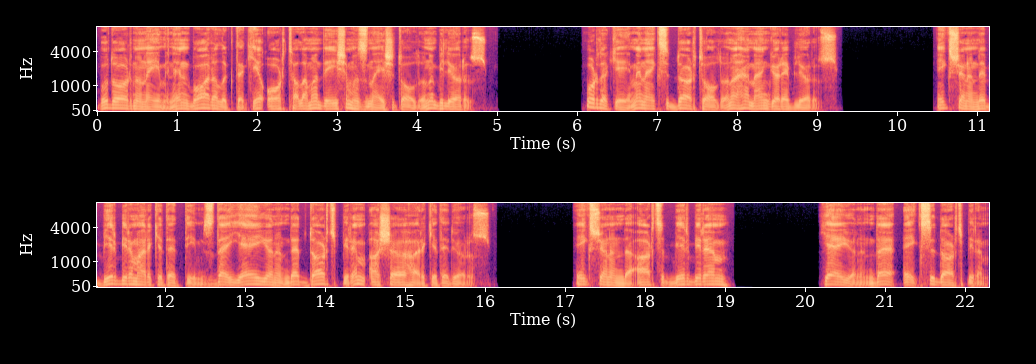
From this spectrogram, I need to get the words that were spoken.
Bu doğrunun eğiminin bu aralıktaki ortalama değişim hızına eşit olduğunu biliyoruz. Buradaki eğimin eksi 4 olduğunu hemen görebiliyoruz. X yönünde 1 birim hareket ettiğimizde, y yönünde 4 birim aşağı hareket ediyoruz. x yönünde artı 1 birim, y yönünde eksi 4 birim.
